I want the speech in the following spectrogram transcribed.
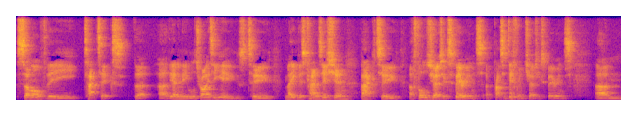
some of the tactics that uh, the enemy will try to use to make this transition back to a full church experience, perhaps a different church experience, um,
